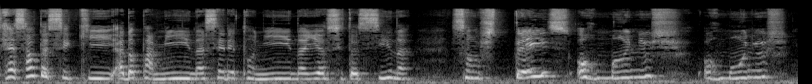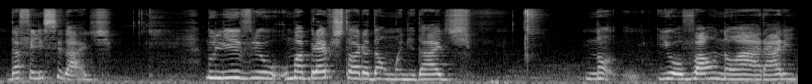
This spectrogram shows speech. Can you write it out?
Ressalta-se que a dopamina, a serotonina e a ocitocina são os três hormônios, hormônios da felicidade. No livro Uma Breve História da Humanidade, no, Yoval Noah Harari,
